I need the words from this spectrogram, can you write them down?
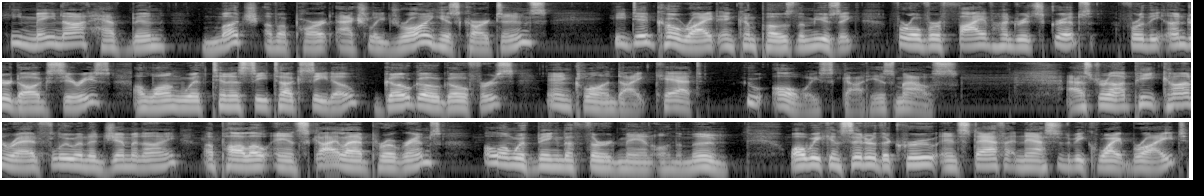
he may not have been much of a part actually drawing his cartoons. He did co write and compose the music for over 500 scripts for the Underdog series, along with Tennessee Tuxedo, Go Go Gophers, and Klondike Cat, who always got his mouse. Astronaut Pete Conrad flew in the Gemini, Apollo, and Skylab programs, along with being the third man on the moon. While we consider the crew and staff at NASA to be quite bright,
